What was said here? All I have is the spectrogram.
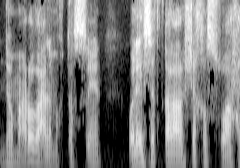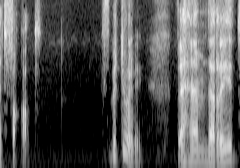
أنه معروضه على مختصين وليست قرار شخص واحد فقط. اثبتوا لي. فإحنا نريد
